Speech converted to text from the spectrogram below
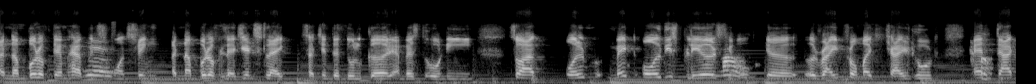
A number of them have been yes. sponsoring a number of legends like Sachin Tendulkar, MS Dhoni. So I've all met all these players, wow. you know, uh, right from my childhood, and oh. that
